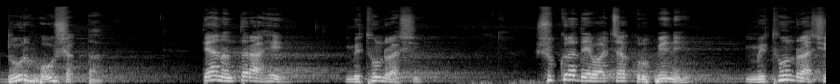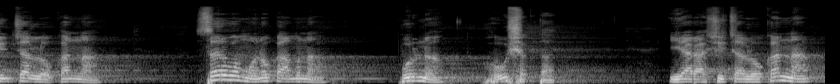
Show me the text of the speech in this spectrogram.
दूर होऊ शकतात. त्यानंतर आहे मिथुन राशी. शुक्रदेवाच्या कृपेने मिथुन राशींच्या लोकांना सर्व मनोकामना पूर्ण होऊ शकतात. या राशीच्या लोकांना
